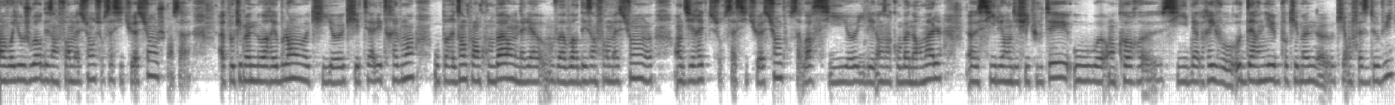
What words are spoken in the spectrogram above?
envoyer au joueur des informations sur sa situation. Je pense à, Pokémon Noir et Blanc euh, qui, euh, qui était allé très loin. Ou par exemple en combat, on, va avoir des informations euh, en direct sur sa situation pour savoir si il est dans un combat normal, s'il est en difficulté ou encore s'il arrive au, dernier Pokémon qui est en face de lui.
